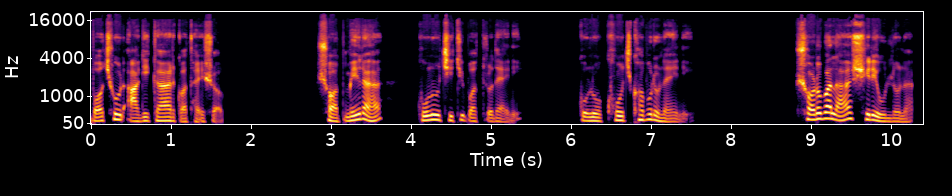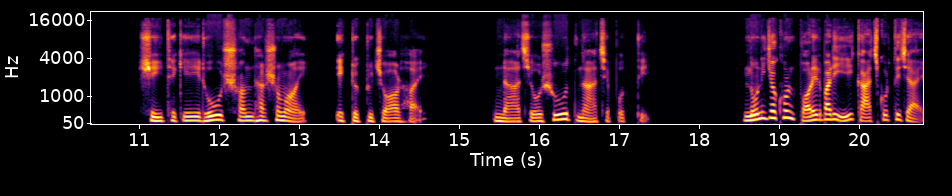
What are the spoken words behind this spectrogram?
বছর আগেকার কথা এসব। সৎ মেয়েরা কোনো চিঠিপত্র দেয়নি, কোনো খোঁজ খবরও নেয়নি। সরবালা সেরে উঠল না। সেই থেকে রোজ সন্ধ্যার সময় একটু একটু জ্বর হয়। না আছে ওষুধ, না আছে পত্তি। ননি যখন পরের বাড়ি কাজ করতে যায়,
